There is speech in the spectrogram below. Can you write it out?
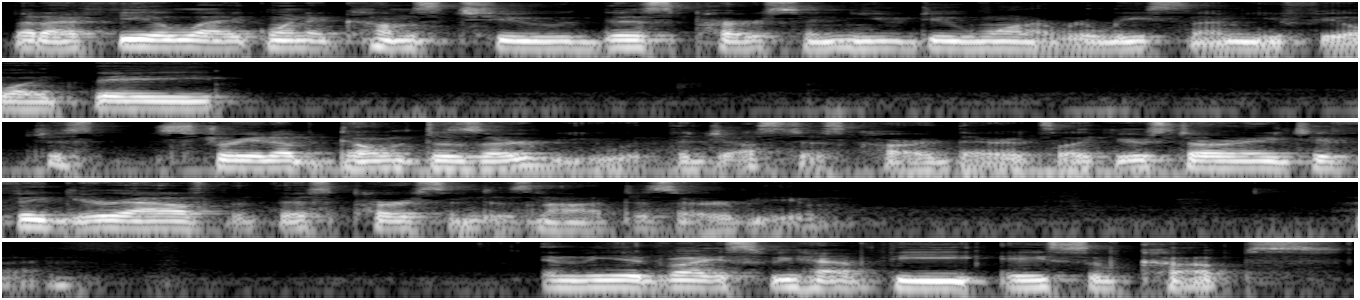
but I feel like when it comes to this person, you do want to release them. You feel like they just straight up don't deserve you with the justice card there. It's like you're starting to figure out that this person does not deserve you. Okay. In the advice, we have the Ace of Cups,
